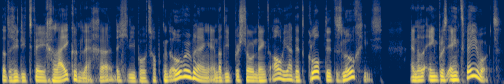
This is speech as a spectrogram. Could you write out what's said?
dat als je die twee gelijk kunt leggen, dat je die boodschap kunt overbrengen. En dat die persoon denkt, oh ja, dit klopt, dit is logisch. En dat 1 plus 1 2 wordt.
